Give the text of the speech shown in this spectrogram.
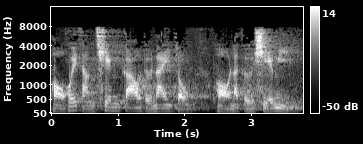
哦非常清高的那一种哦那个嫌疑，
